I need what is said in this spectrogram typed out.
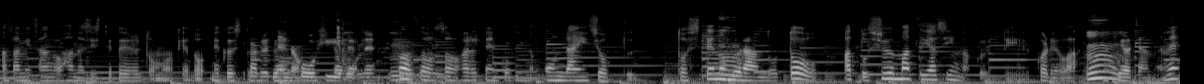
あさみさんがお話ししてくれると思うけどネクストガルテンコーヒーもね。そうそうそう。ガルテンコーヒーのオンラインショップとしてのブランドと、あと週末野心学っていうこれはうん。りおちゃんのね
